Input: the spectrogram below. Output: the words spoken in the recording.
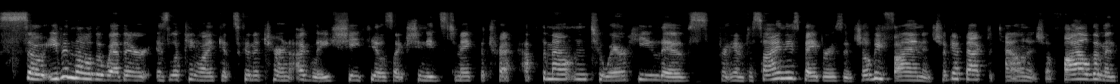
so even though the weather is looking like it's going to turn ugly, she feels like she needs to make the trek up the mountain to where he lives for him to sign these papers and she'll be fine and she'll get back to town and she'll file them and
